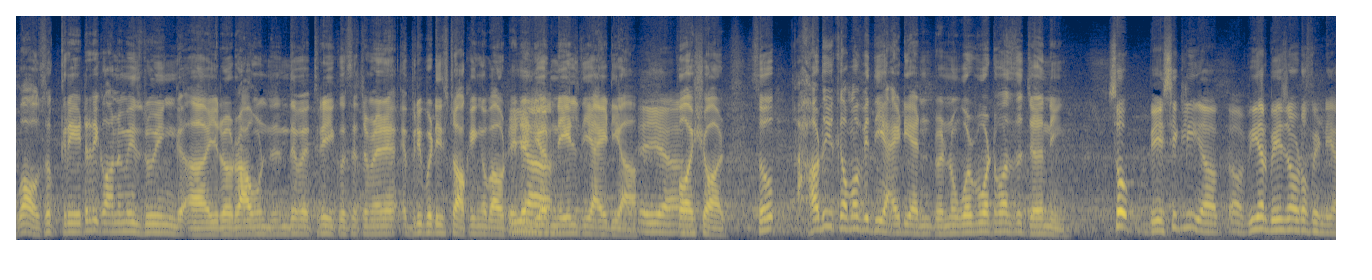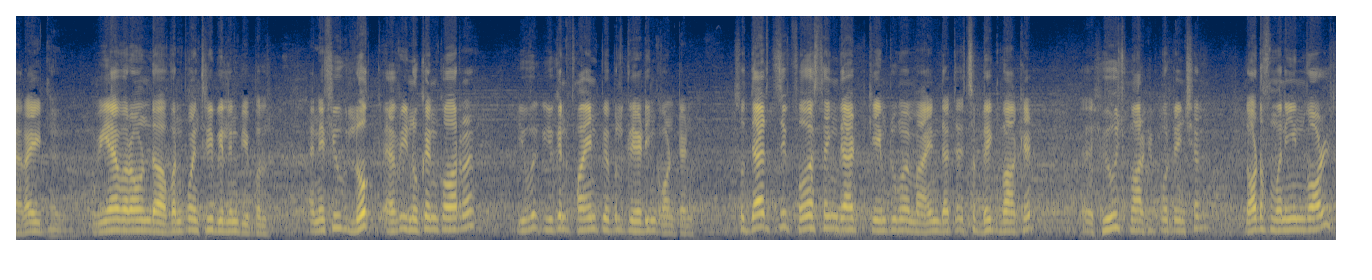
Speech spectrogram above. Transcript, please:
Wow, so creator economy is doing uh, you know rounds in the Web3 ecosystem and everybody's talking about it yeah. and you have nailed the idea Yeah. for sure. So how do you come up with the idea and you know, what, what was the journey? So basically, uh, uh, we are based out of India, right? We have around uh, 1.3 billion people, and if you look every nook and corner, you you can find people creating content. So that's the first thing that came to my mind. That it's a big market, a huge market potential, lot of money involved.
